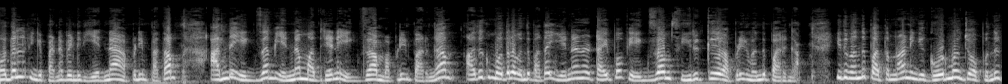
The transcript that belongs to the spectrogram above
முதல்ல நீங்க பண்ண வேண்டியது என்ன அப்படின்னு பார்த்தா அந்த எக்ஸாம் என்ன மாதிரியான எக்ஸாம் அப்படின்னு பாருங்க. அதுக்கு முதல்ல வந்து பார்த்தா என்னென்ன டைப் ஆஃப் எக்ஸாம்ஸ் இருக்கு அப்படின்னு வந்து பாருங்க. இது வந்து பார்த்தோம்னா நீங்க கவர்மெண்ட் ஜாப் வந்து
